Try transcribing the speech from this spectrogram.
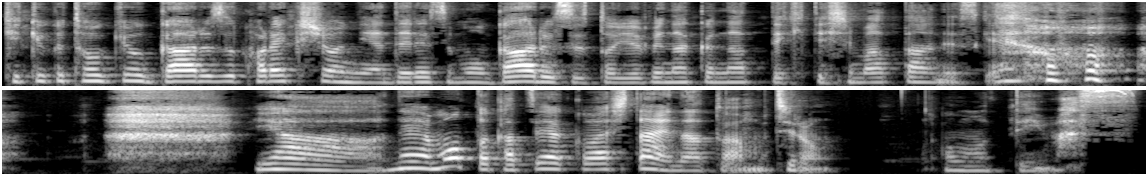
結局東京ガールズコレクションには出れず、もうガールズと呼べなくなってきてしまったんですけれども いやーね、もっと活躍はしたいなとはもちろん思っています。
